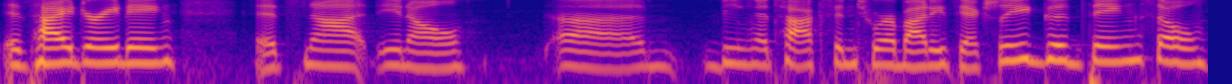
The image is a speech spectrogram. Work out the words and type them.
It's hydrating. It's not, you know, uh, being a toxin to our body. It's actually a good thing. So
